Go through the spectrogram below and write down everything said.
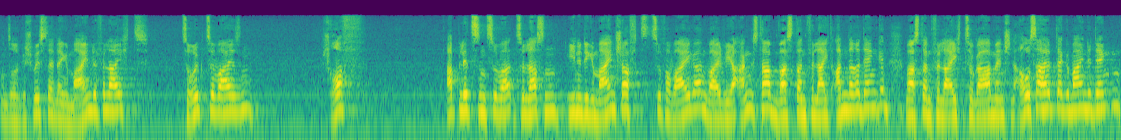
unsere Geschwister in der Gemeinde vielleicht, zurückzuweisen, schroff abblitzen zu, zu lassen, ihnen die Gemeinschaft zu verweigern, weil wir Angst haben, was dann vielleicht andere denken, was dann vielleicht sogar Menschen außerhalb der Gemeinde denken,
